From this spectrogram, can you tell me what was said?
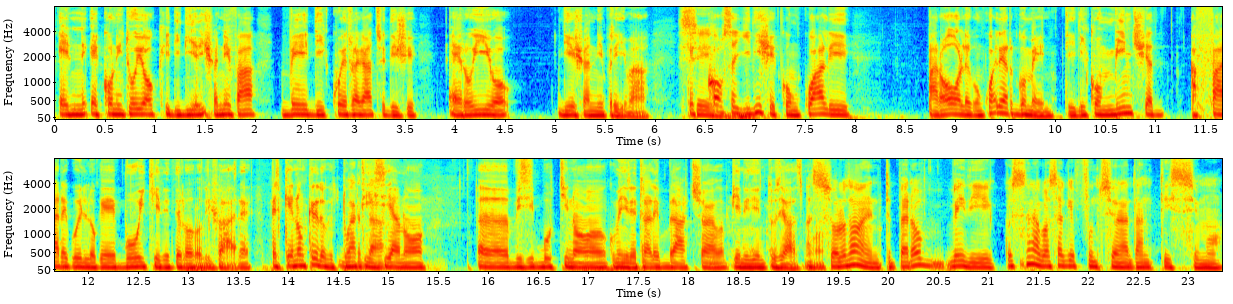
e, e, con i tuoi occhi di dieci anni fa vedi quel ragazzo e dici ero io dieci anni prima. Che sì. cosa gli dici e con quali parole, con quali argomenti li convinci a, a, fare quello che voi chiedete loro di fare? Perché non credo che tutti Guarda, siano Uh, vi si buttino come dire, tra le braccia pieni di entusiasmo. Assolutamente, però vedi, questa è una cosa che funziona tantissimo,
